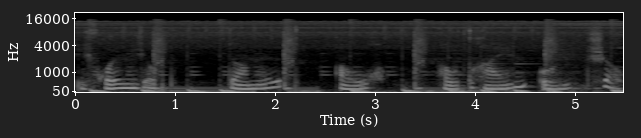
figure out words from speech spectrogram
Ich freue mich auf damit auch. Haut rein und ciao.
